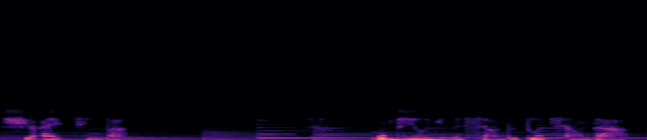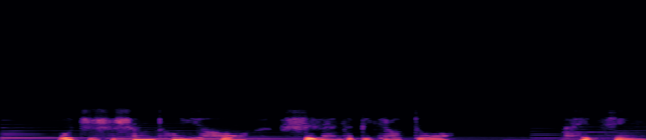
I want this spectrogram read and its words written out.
是爱情吧。我没有你们想的多强大，我只是伤痛以后释然的比较多。爱情。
